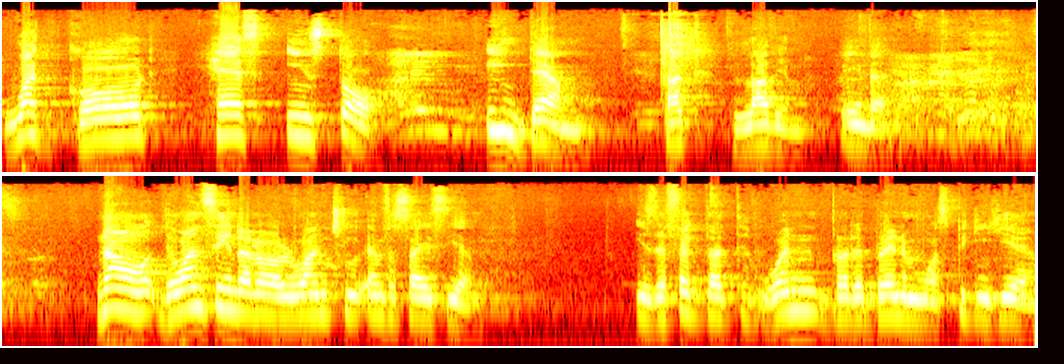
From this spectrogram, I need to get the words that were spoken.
what God has in store in them that love Him. Amen. Now, the one thing that I want to emphasize here is the fact that when Brother Branham was speaking here,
